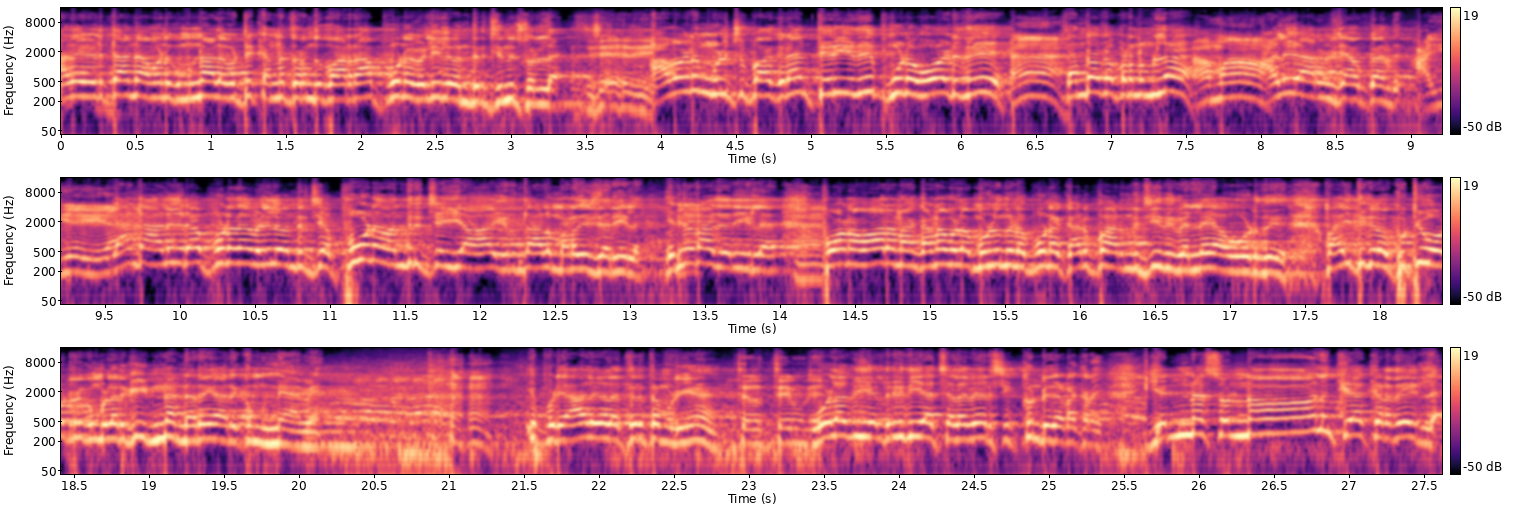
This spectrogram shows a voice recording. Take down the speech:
அதை எடுத்தாந்து அவனுக்கு முன்னால விட்டு கண்ணை திறந்து பாடுறா. பூனை வெளியில வந்துருச்சுன்னு சொல்ல. அவனும் முழிச்சு பாக்குறான் தெரியுது பூனை ஓடுது. சந்தோஷப்படணும்ல. அழுக ஆரம்பிச்சான் உட்காந்து ஏன்டா அழுகுறா? பூனை தான் வெளியில வந்துருச்சு. பூனை வந்துருச்சு ஐயா. இருந்தாலும் மனது சரியில்லை. என்னடா சரியில்லை போன வாரம் நான் கனவுல முழுங்கின பூனை கருப்பா இருந்துச்சு இது வெள்ளையா ஓடுது. வயிற்றுக்குள்ள குட்டி ஓட்டுருக்கும் போல இருக்கு இன்னும் நிறைய இருக்கும் அவன். இப்படி ஆளுகளை திருத்த முடியும்? உளவியல் ரீதியா சில பேர் சிக்குண்டு கிடக்கிறேன் என்ன சொன்னாலும் கேட்கறதே இல்லை.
